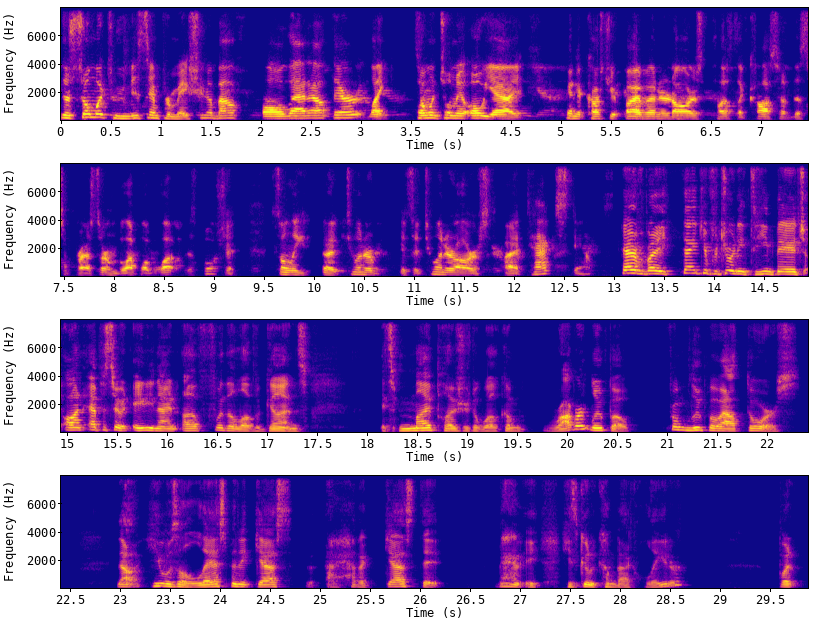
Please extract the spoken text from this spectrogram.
there's so much misinformation about all that out there. Like someone told me, "Oh yeah, it's to cost you five hundred dollars plus the cost of the suppressor and blah blah blah." It's bullshit. It's only uh, two hundred. It's a two hundred dollars uh, tax stamp. Hey everybody, thank you for joining Team Banshee on episode 89 of For the Love of Guns. It's my pleasure to welcome Robert Lupo from Lupo Outdoors. Now, he was a last minute guest. I had a guest that, man, he's going to come back later, but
